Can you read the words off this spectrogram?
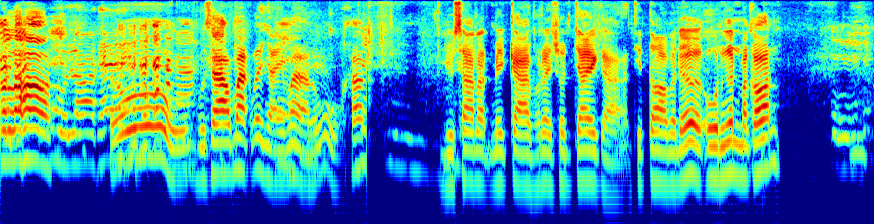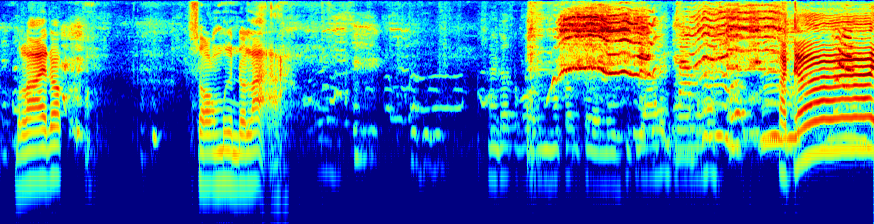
คนรอโอ้รอแท้โอ้ผู้สาวมากได้ใหญ่มากโอ้ครับอยู่สหรัฐอเมริกาใครสนใจก็ติดต่อมาเด้อโอนเงินมาก่อนบหลายดอกสองหมื่นดอลลาร์ให้เรา ตะกนมากับเกย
